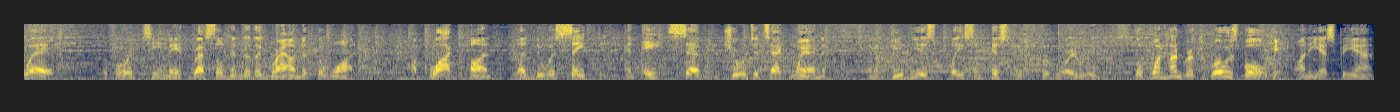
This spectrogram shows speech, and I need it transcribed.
way before a teammate wrestled him to the ground at the one. A block punt led to a safety, an 8 7 Georgia Tech win, and a dubious place in history for Roy Riegels. The 100th Rose Bowl game on ESPN.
